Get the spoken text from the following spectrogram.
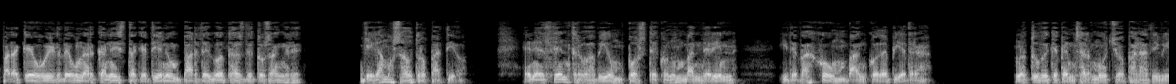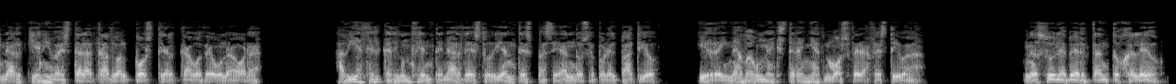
¿Para qué huir de un arcanista que tiene un par de gotas de tu sangre? Llegamos a otro patio. En el centro había un poste con un banderín y debajo un banco de piedra. No tuve que pensar mucho para adivinar quién iba a estar atado al poste al cabo de una hora. Había cerca de un centenar de estudiantes paseándose por el patio, y reinaba una extraña atmósfera festiva. No suele haber tanto jaleo,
